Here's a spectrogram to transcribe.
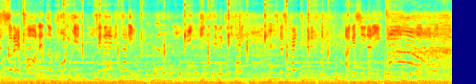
ストレート。連続攻撃。攻める水谷。一気に攻め切りたい。しかし返ってくる。激しいラリー。ここはブロック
